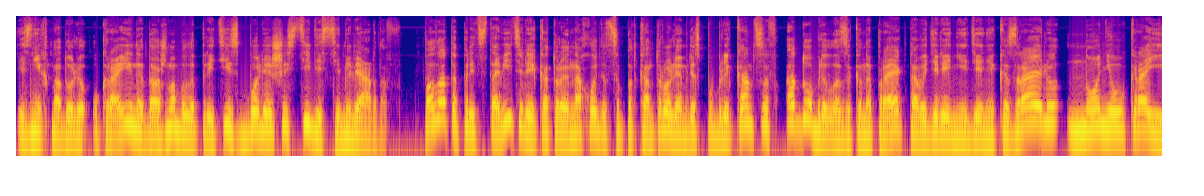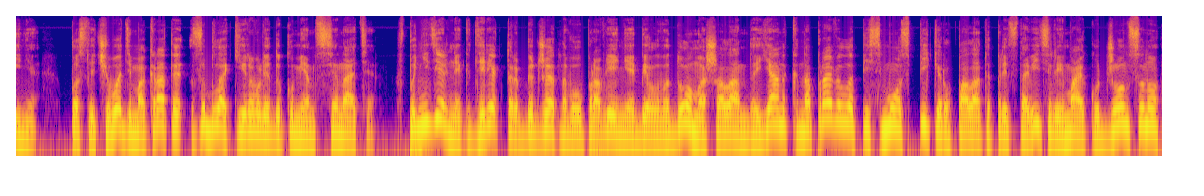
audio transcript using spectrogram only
Из них на долю Украины должно было прийтись более 60 миллиардов. Палата представителей, которая находится под контролем республиканцев, одобрила законопроект о выделении денег Израилю, но не Украине, после чего демократы заблокировали документ в Сенате. В понедельник директор бюджетного управления Белого дома Шаланда Янг направила письмо спикеру Палаты представителей Майку Джонсону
